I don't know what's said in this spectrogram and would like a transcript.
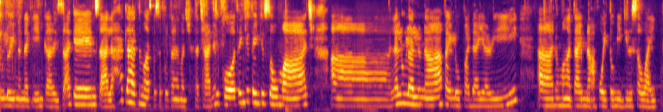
patuloy na nag-encourage sa akin, sa lahat-lahat ng mga pasuporta naman sa channel ko. Thank you, thank you so much. Uh, lalong-lalo na kay Lupa Diary uh, nung mga time na ako ay tumigil sa YT,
